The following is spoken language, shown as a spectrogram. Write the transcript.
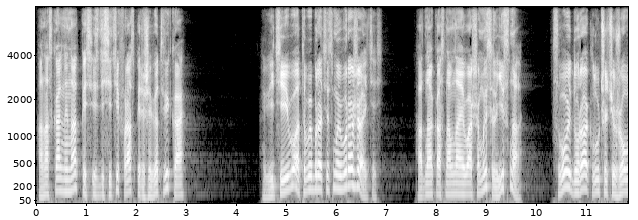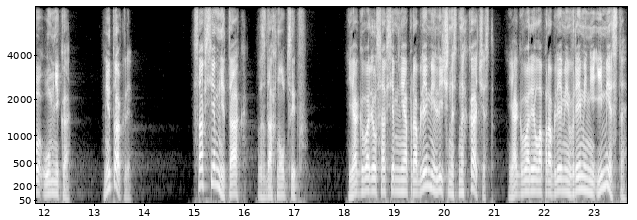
а наскальная надпись из десяти фраз переживет века. Витиевато вы, братец мой, выражаетесь. Однако основная ваша мысль ясна. Свой дурак лучше чужого умника. Не так ли? Совсем не так, вздохнул Цыпф. Я говорил совсем не о проблеме личностных качеств. Я говорил о проблеме времени и места.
